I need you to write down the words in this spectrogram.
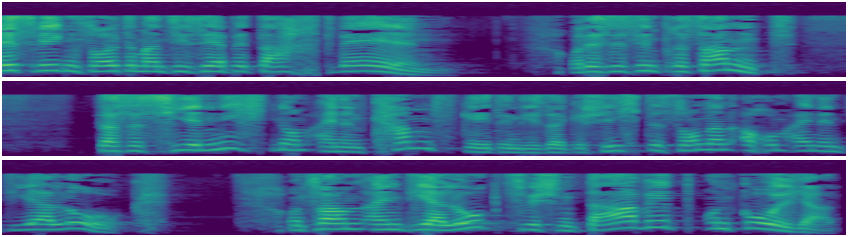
Deswegen sollte man sie sehr bedacht wählen. Und es ist interessant, dass es hier nicht nur um einen Kampf geht in dieser Geschichte, sondern auch um einen Dialog. Und zwar um einen Dialog zwischen David und Goliath.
